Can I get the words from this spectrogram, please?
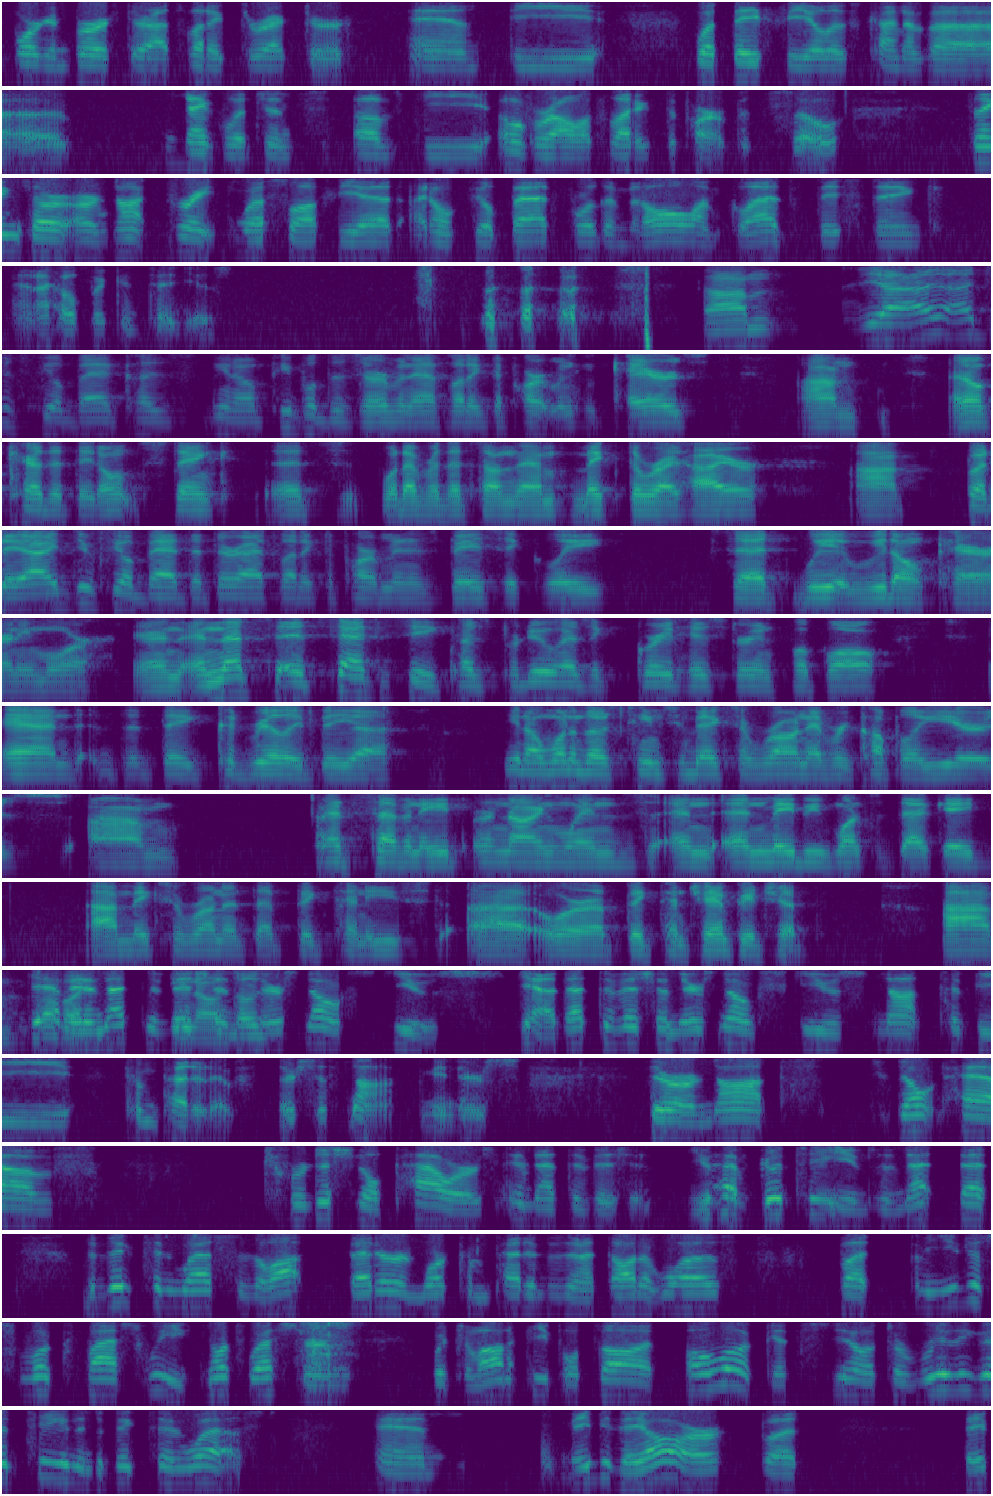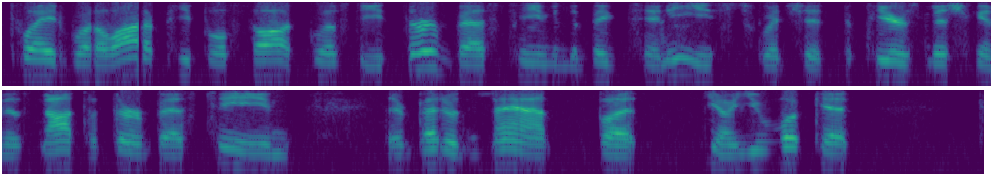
Morgan Burke, their athletic director, and the what they feel is kind of a negligence of the overall athletic department. So things are, are not great in West Lafayette. I don't feel bad for them at all. I'm glad that they stink, and I hope it continues. um, yeah, I, I just feel bad because you know people deserve an athletic department who cares. Um, I don't care that they don't stink. It's whatever that's on them. Make the right hire. Uh, but I do feel bad that their athletic department is basically said we we don't care anymore, and and that's it's sad to see because Purdue has a great history in football, and that they could really be a you know one of those teams who makes a run every couple of years. Um, at seven, eight, or nine wins, and and maybe once a decade uh, makes a run at that Big Ten East uh, or a Big Ten championship. Um, yeah, but, man, in that division, you know, those... there's no excuse. Yeah, that division, there's no excuse not to be competitive. There's just not. I mean, there's there are not. You don't have traditional powers in that division. You have good teams, and that that the Big Ten West is a lot better and more competitive than I thought it was. But I mean, you just look last week. Northwestern which a lot of people thought, oh look, it's you know it's a really good team in the Big Ten West, and maybe they are, but they played what a lot of people thought was the third best team in the Big Ten East, which it appears Michigan is not the third best team. They're better than that, but you know you look at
